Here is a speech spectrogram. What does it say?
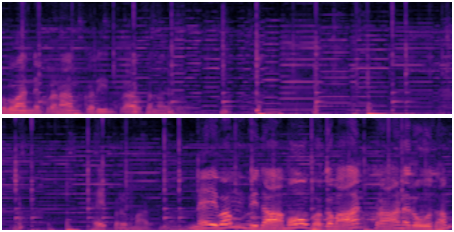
ભગવાનને પ્રણામ કરીને પ્રાર્થના કરી. હે પરમાત્મા. નૈવમ વિદામો ભગવાન પ્રાણરોધમ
